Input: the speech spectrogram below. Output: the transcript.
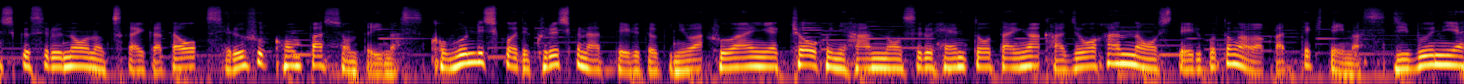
しくする脳の使い方をセルフコンパッションと言います。古分離思考で苦しくなっている時には不安や恐怖に反応する扁桃体が過剰反応をしていることが分かってきています。自分に優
